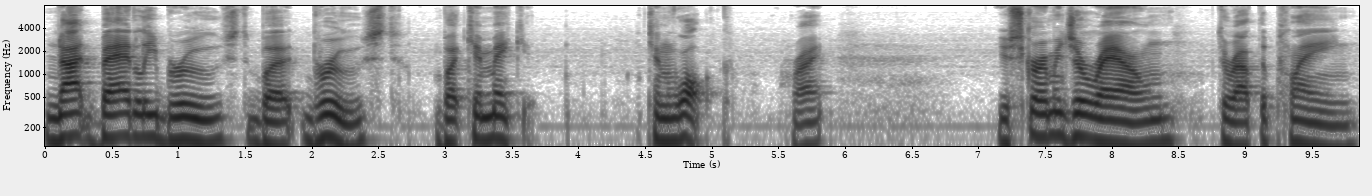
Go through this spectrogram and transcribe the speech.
Not badly bruised, but bruised, but can make it, can walk, right? You skirmish around throughout the plane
